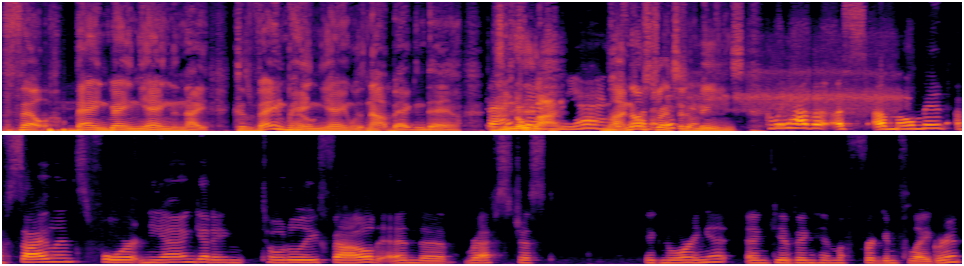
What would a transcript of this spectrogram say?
felt bang bang yang tonight because bang bang yang was not backing down Bang Nobody. Bang Yang by no stretch of the means. Can we have a a moment of silence for Niang getting totally fouled and the refs just ignoring it and giving him a friggin' flagrant?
